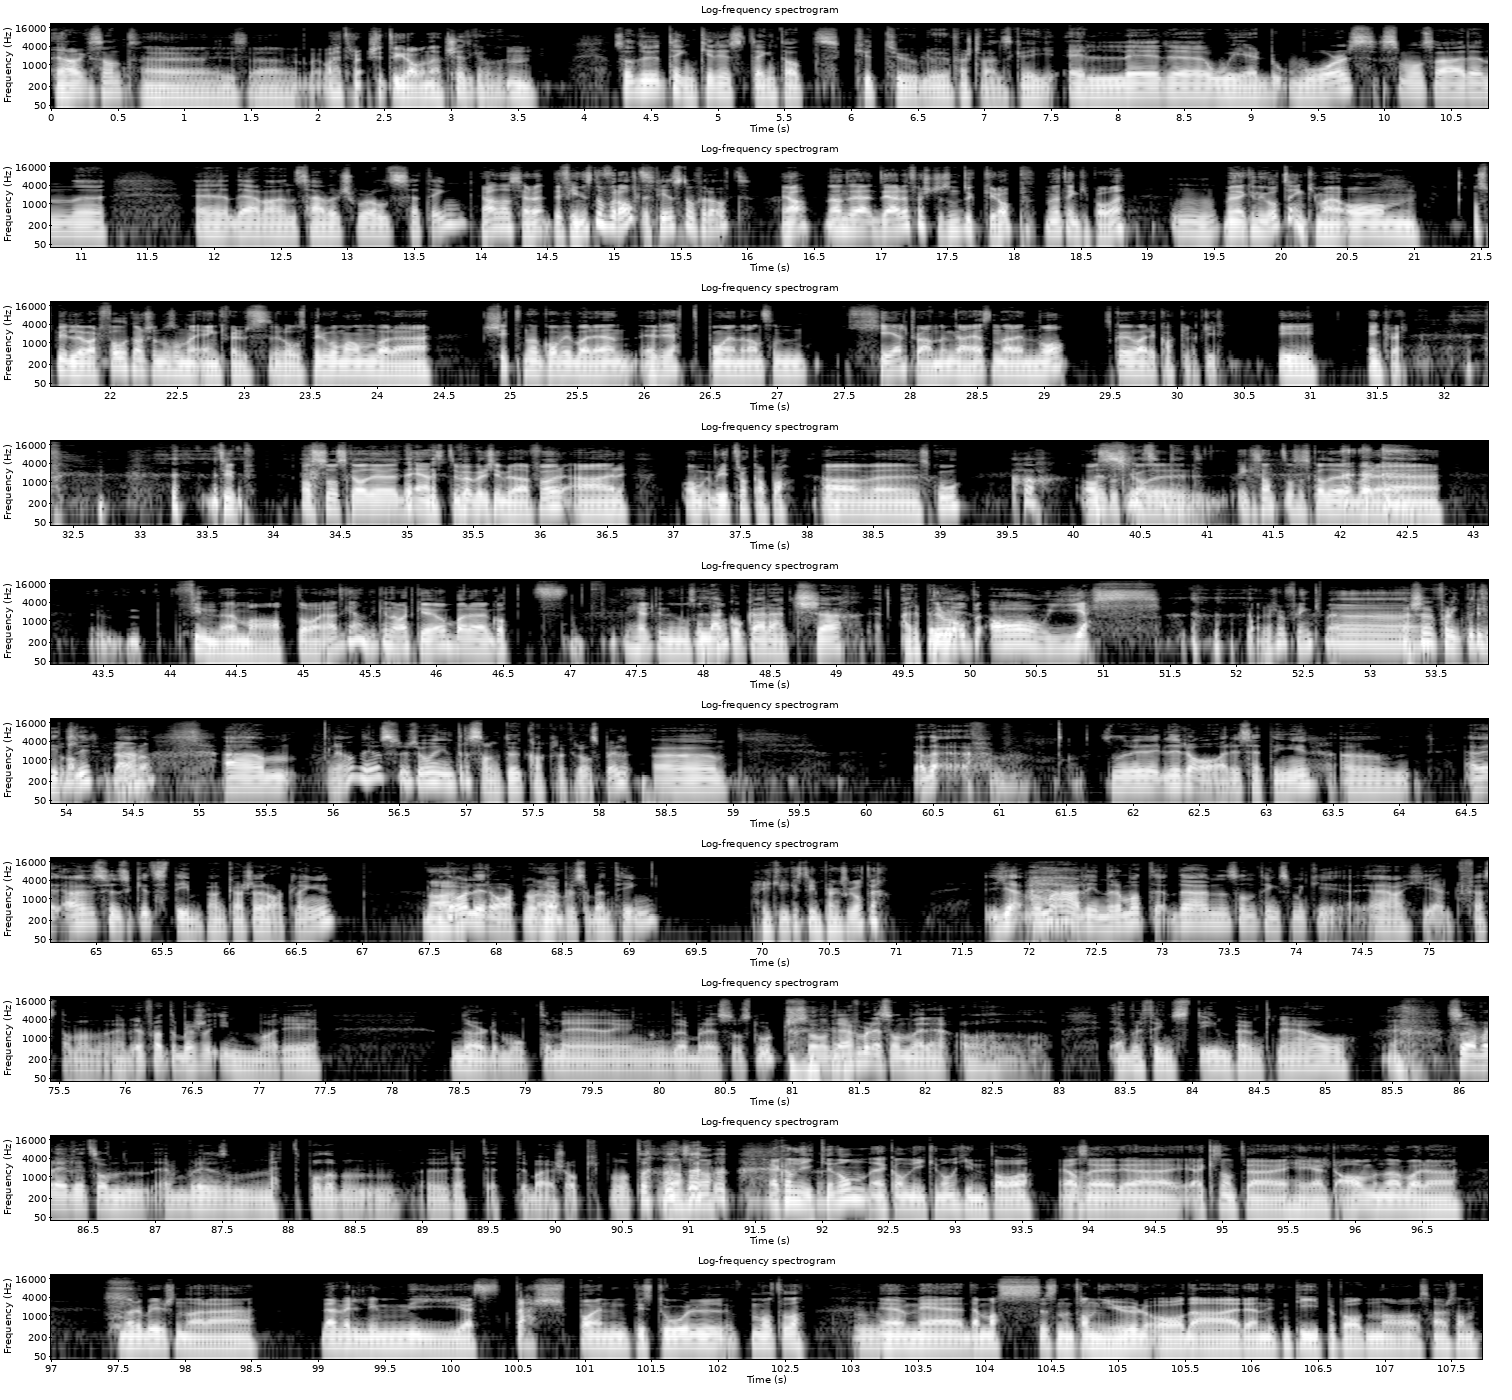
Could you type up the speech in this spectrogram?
Ja, ikke sant? eh, i disse Hva heter det? Skyttergravene heter. Skyttergravene. Mm. Så du tenker strengt tatt Kutulu første verdenskrig, eller uh, Weird Wars, som også er en eh, Det er da en Savage World-setting. Ja, da ser du. Det finnes noe for alt. Det noe for alt. Ja, det, det er det første som dukker opp når jeg tenker på det. Mm. Men jeg kunne godt tenke meg å, å spille i hvert fall kanskje noen sånne enkveldsrollespill hvor man bare Shit, nå går vi bare rett på en eller annen sånn helt random greie. Sånn der, nå skal vi være kakerlakker i en kveld. typ. Og så skal du Det eneste du bør bekymre deg for, er å bli tråkka på av eh, sko. Og så skal du Ikke sant? Og så skal du bare finne mat og Jeg vet ikke, Det kunne vært gøy å bare gått helt inn i noe sånt. La. Cucaracha RPG. The role- Oh, yes! Du er så flink med Jeg er så flink med titler. Det er Ja. bra. Um, ja, det høres jo interessant ut, kakerlakkrollspill. Uh, ja, det Sånne litt rare settinger. Uh, jeg jeg syns ikke steampunk er så rart lenger. Nei, det var litt rart når Ja. det plutselig ble en ting. jeg liker ikke steampunk så godt, jeg. Ja, må ærlig innrømme at det er en sånn ting som ikke jeg har helt festa meg med heller. For at det ble så innmari nerdemote med en gang det ble så stort. Så jeg ble sånn derre oh, Everything's steampunk now. Så jeg ble litt sånn Jeg ble liksom mett på det mm, rett etter Bioshock, på en måte. Men altså, jeg kan like noen Jeg kan like noen hint av det. Jeg, altså, det er jeg er ikke sånn at jeg er helt av, men det er bare Når det blir sånn der Det er veldig mye stæsj på en pistol, på en måte, da. Mm. Eh, Med, det er masse sånne tannhjul, og det er en liten pipe på den, og så er det sånn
